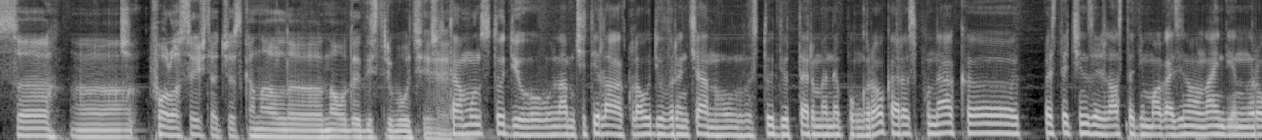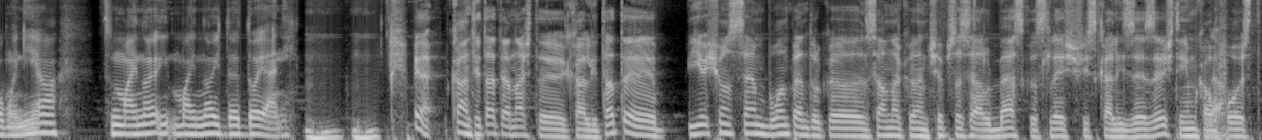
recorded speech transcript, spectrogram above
să uh, folosești acest canal uh, nou de distribuție. Am un studiu, l-am citit la Claudiu Vrânceanu, studiu termene.ro, care spunea că peste 50% din magazinele online din România sunt mai noi, mai noi de 2 ani. Mm-hmm. Bine, cantitatea naște calitate, e și un semn bun pentru că înseamnă că încep să se albească slash fiscalizeze. Știm că da. au fost,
